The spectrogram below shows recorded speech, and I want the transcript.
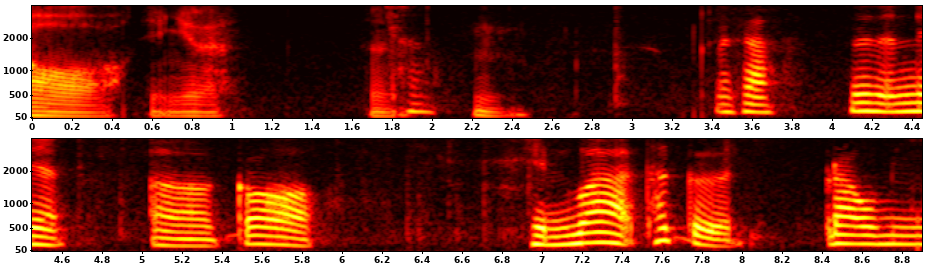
ต่ออย่างเงี้ยนะนะคะเพราะฉะนั้นเนี่ยก็เห็นว่าถ้าเกิด เรามี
